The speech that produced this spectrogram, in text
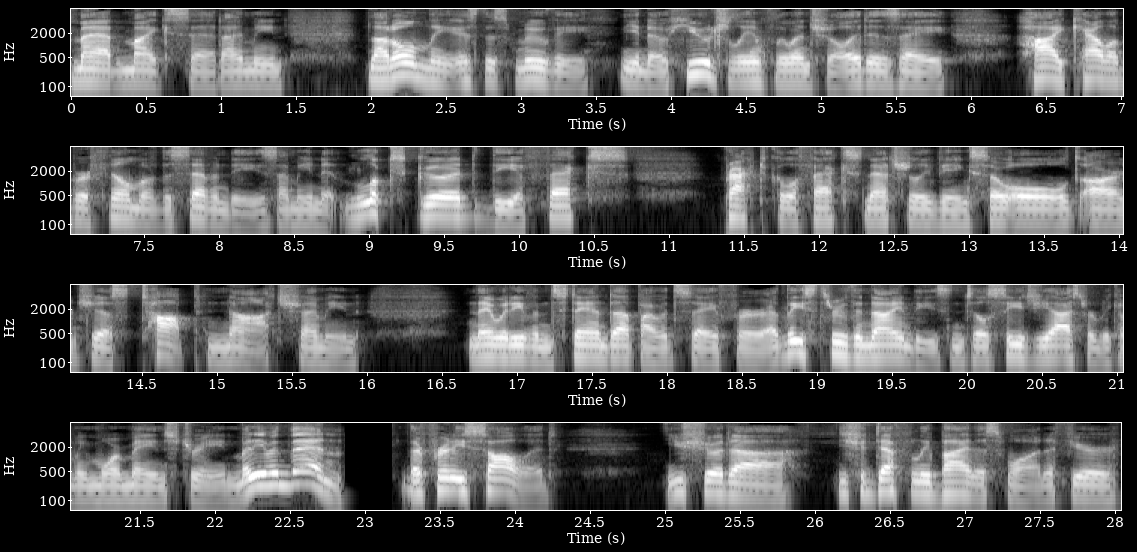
Mad Mike said. I mean, not only is this movie, you know, hugely influential, it is a high caliber film of the 70s. I mean, it looks good, the effects, practical effects, naturally being so old, are just top notch. I mean, they would even stand up, I would say, for at least through the 90s until CGI started becoming more mainstream. But even then, they're pretty solid. You should, uh, you should definitely buy this one if you're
